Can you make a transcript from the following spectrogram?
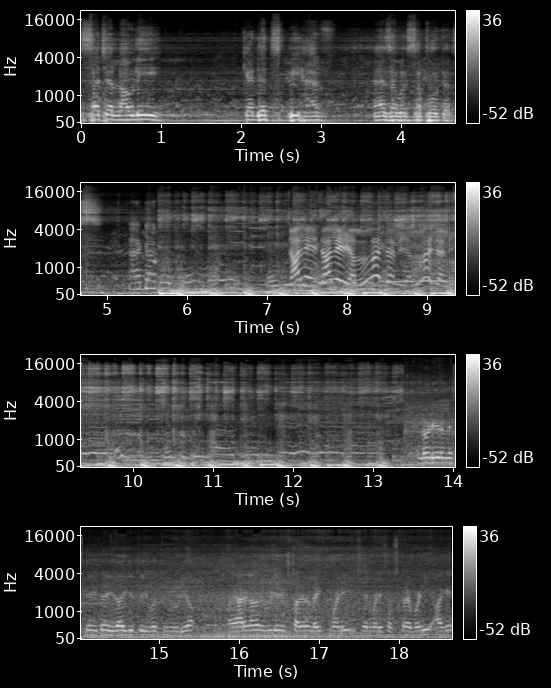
Such a lovely cadets we have as our supporters. Uh, Dr. ಜಾಲಿ ಜಾಲಿ ಎಲ್ಲ ಜಾಲಿ ಎಲ್ಲ ಜಾಲಿ ನೋಡಿದ್ರಲ್ಲ ಸ್ನೇಹಿತರೆ, ಇದಾಗಿತ್ತು ಇವತ್ತಿನ ವಿಡಿಯೋ ಯಾರಿಗಾದರೂ ವಿಡಿಯೋ ಇಷ್ಟ ಆದರೆ ಲೈಕ್ ಮಾಡಿ ಶೇರ್ ಮಾಡಿ ಸಬ್ಸ್ಕ್ರೈಬ್ ಮಾಡಿ. ಹಾಗೆ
